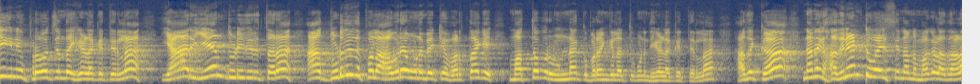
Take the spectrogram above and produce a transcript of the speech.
ಈಗ ನೀವು ಪ್ರವಚನದಾಗ ಹೇಳಕತ್ತಿರಲ್ಲ, ಯಾರು ಏನು ದುಡಿದಿರ್ತಾರ, ಆ ದುಡಿದಿದ್ದ ಫಲ ಅವರೇ ಉಣ್ಬೇಕೆ ಹೊರತಾಗಿ ಮತ್ತೊಬ್ಬರು ಉಣ್ಣಕ್ಕೆ ಬರಂಗಿಲ್ಲ ತಗೊಂಡು ಹೇಳಕತ್ತಿರಲ್ಲ. ಅದಕ್ಕೆ ನನಗೆ ಹದಿನೆಂಟು ವಯಸ್ಸಿನ ನನ್ನ ಮಗಳದಾಳ,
